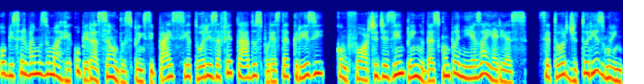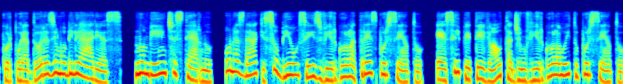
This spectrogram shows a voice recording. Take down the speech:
observamos uma recuperação dos principais setores afetados por esta crise, com forte desempenho das companhias aéreas, setor de turismo e incorporadoras imobiliárias. No ambiente externo, o Nasdaq subiu 6,3%, SP teve alta de 1,8%,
